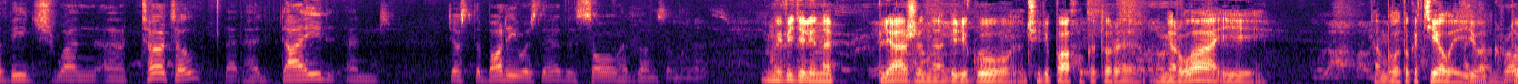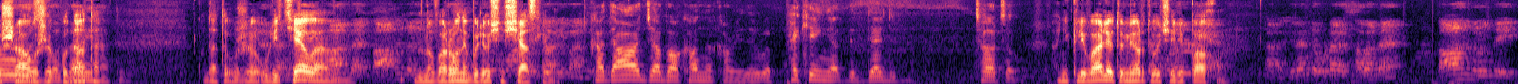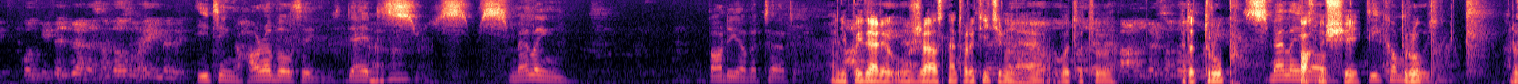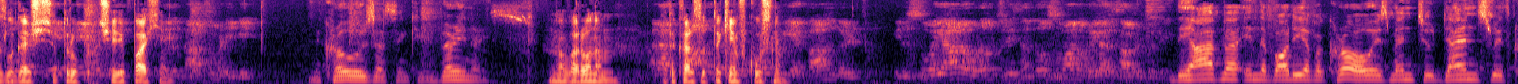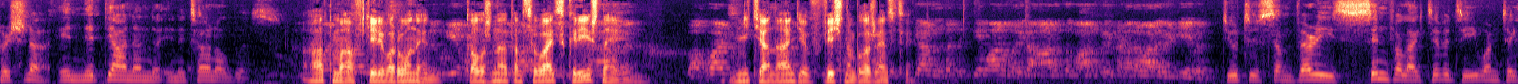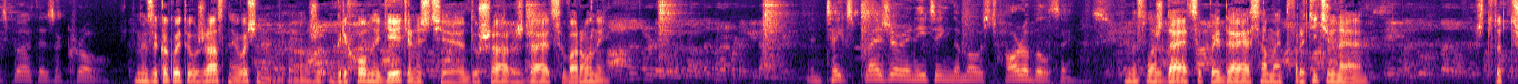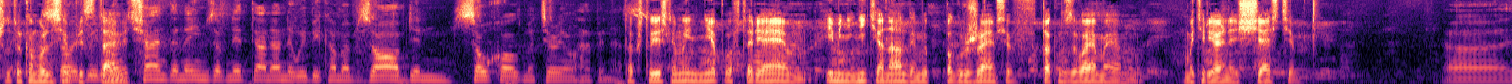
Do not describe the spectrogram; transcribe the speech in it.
Мы видели на пляже на берегу черепаху, которая умерла, и там было только тело ее, душа уже куда-то, куда-то уже улетела, но вороны были очень счастливы. Они клевали эту мертвую черепаху. Eating horrible things, dead, smelling body of a turtle. Они поедали ужасно, отвратительное, вот эту, этот труп, пахнущий труп, разлагающийся труп черепахи. Но воронам это кажется таким вкусным. Атма в теле вороны должна танцевать с Кришной в Нитянанде, в вечном блаженстве. Но ну, из-за какой-то ужасной, очень э, греховной деятельности душа рождается вороной. И наслаждается, поедая самое отвратительное, что, что только можно себе представить. Так что если мы не повторяем имени Нитянанды, мы погружаемся в так называемое материальное счастье. Uh.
